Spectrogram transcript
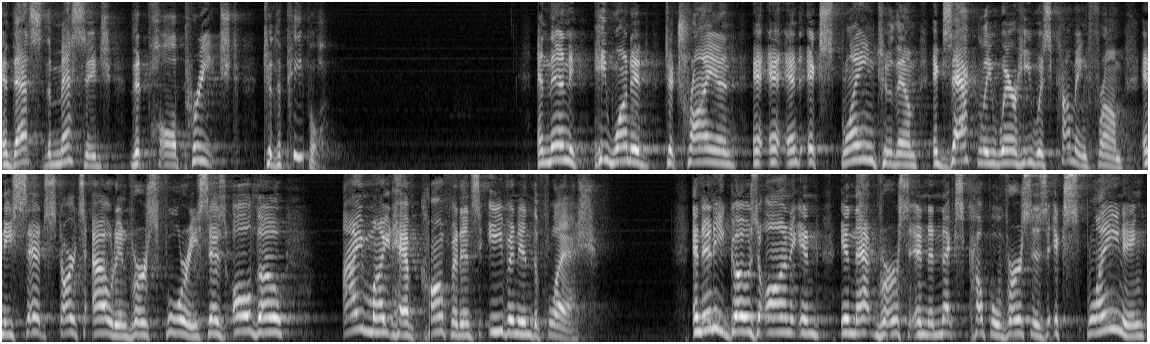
And that's the message that Paul preached to the people. And then he wanted to try and, and, and, explain to them exactly where he was coming from. And he said, starts out in verse 4, he says, Although I might have confidence even in the flesh. And then he goes on in, in that verse, in the next couple verses, explaining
